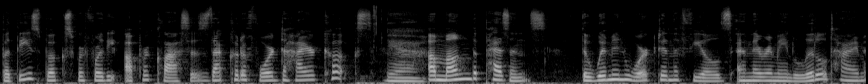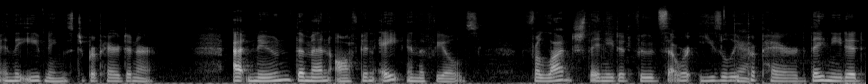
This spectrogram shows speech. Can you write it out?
but these books were for the upper classes that could afford to hire cooks. Yeah. Among the peasants, the women worked in the fields and there remained little time in the evenings to prepare dinner. At noon, the men often ate in the fields. For lunch, they needed foods that were easily Yeah. prepared. They needed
